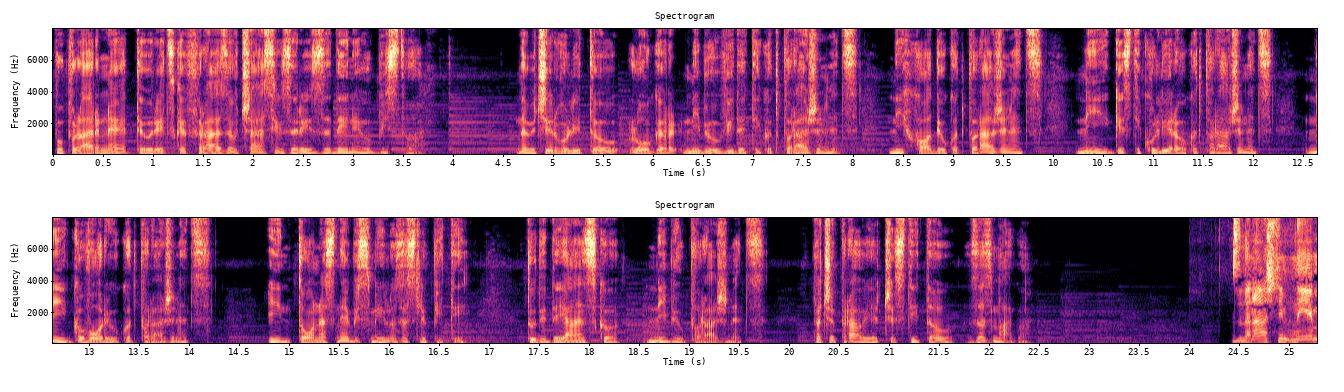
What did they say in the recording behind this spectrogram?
Popularne teoretske fraze včasih zares zadenejo bistvo. Na večer volitev Logar ni bil videti kot poraženec, ni hodil kot poraženec, ni gestikuliral kot poraženec, ni govoril kot poraženec. In to nas ne bi smelo zaslepiti. Tudi dejansko ni bil poraženec, pa čeprav je čestital za zmago. Z današnjim dnem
